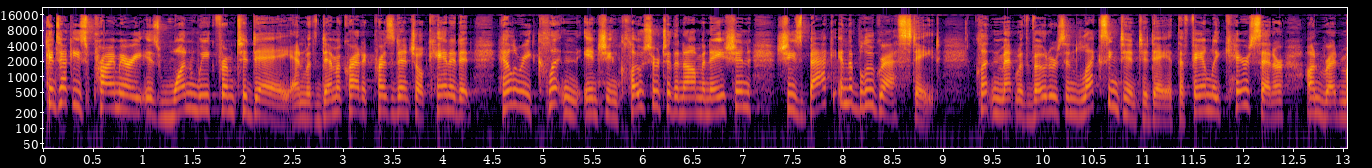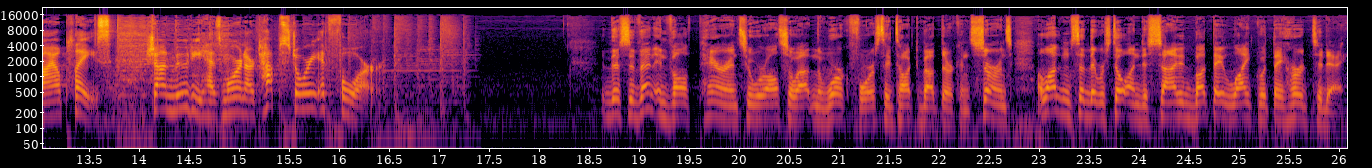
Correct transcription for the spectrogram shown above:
Kentucky's primary is one week from today, and with Democratic presidential candidate Hillary Clinton inching closer to the nomination, she's back in the bluegrass state. Clinton met with voters in Lexington today at the Family Care Center on Red Mile Place. Sean Moody has more in our top story at 4. This event involved parents who were also out in the workforce. They talked about their concerns. A lot of them said they were still undecided, but they liked what they heard today.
